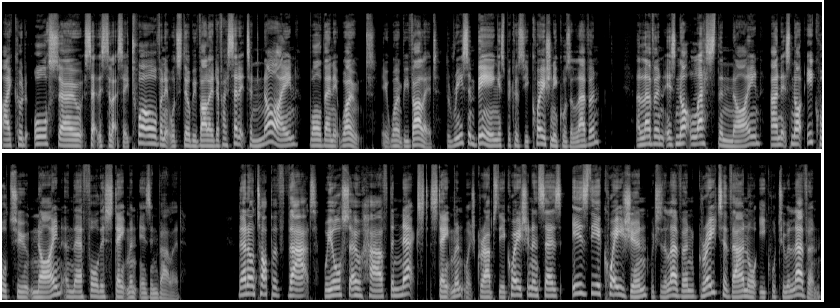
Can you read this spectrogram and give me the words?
I could also set this to, let's say, 12, and it would still be valid. If I set it to 9, well, then it won't. It won't be valid. The reason being is because the equation equals 11, 11 is not less than 9 and it's not equal to 9 and therefore this statement is invalid. Then on top of that, we also have the next statement which grabs the equation and says, is the equation, which is 11, greater than or equal to 11?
